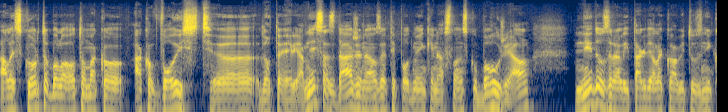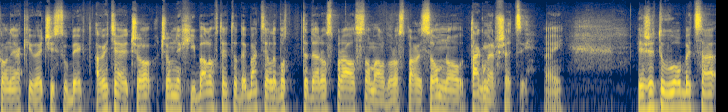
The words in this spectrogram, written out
Ale skôr to bolo o tom, ako, ako vojsť e, do tej hry. A mne sa zdá, že naozaj tie podmienky na Slovensku, bohužiaľ, nedozreli tak ďaleko, aby tu vznikol nejaký väčší subjekt. A viete aj čo, čo mne chýbalo v tejto debate? Lebo teda rozprával som, alebo rozprávali so mnou takmer všetci. Hej? Je, že tu vôbec sa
